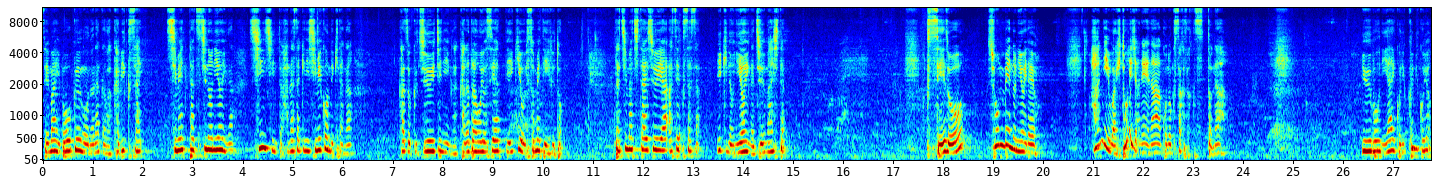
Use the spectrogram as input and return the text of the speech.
狭い防空壕の中はカビ臭い。湿った土の匂いがしんしんと鼻先に染み込んできたが家族11人が体を寄せ合って息を潜めていると。たちまち体臭や汗臭さ息の匂いが充満した。くせえぞ。しょんべんの匂いだよ。犯人は一人じゃねえなこの臭さすっとな。有望に八重子に久美子よ。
